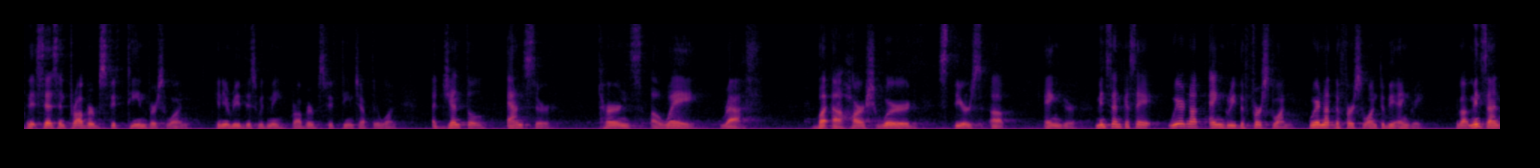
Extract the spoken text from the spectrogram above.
And it says in Proverbs 15, verse 1. Can you read this with me? Proverbs 15, chapter 1. A gentle answer turns away wrath, but a harsh word stirs up anger. Minsan kasi, we're not angry the first one. We're not the first one to be angry. Diba? Minsan,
